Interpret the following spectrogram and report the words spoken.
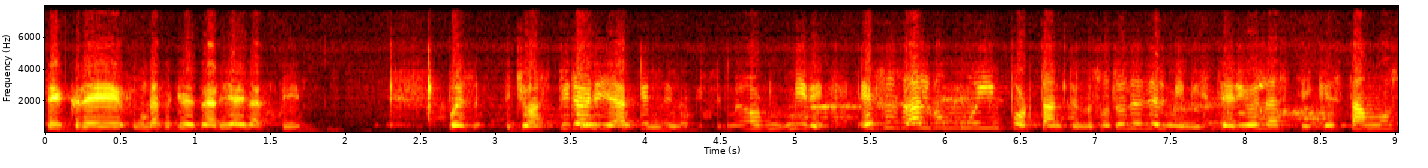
se cree una Secretaría de la CIP? Pues yo aspiraría a que, mire, eso es algo muy importante. Nosotros desde el Ministerio de las TIC estamos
